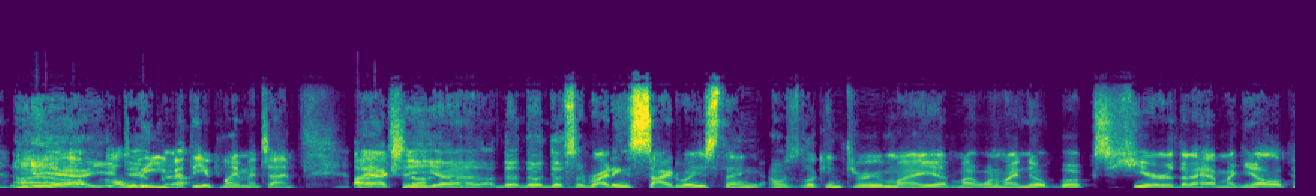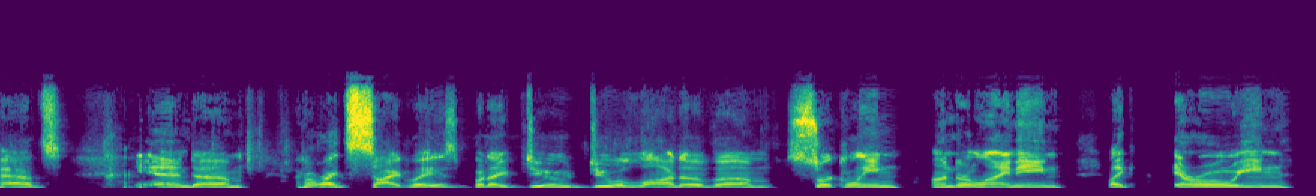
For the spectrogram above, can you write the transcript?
Uh, yeah, I'll, I'll do, leave at the appointment time. I uh, actually uh, the, the, the writing sideways thing. I was looking through my uh, my one of my notebooks here that I have my yellow pads, and um, I don't write sideways, but I do do a lot of um, circling, underlining, like arrowing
